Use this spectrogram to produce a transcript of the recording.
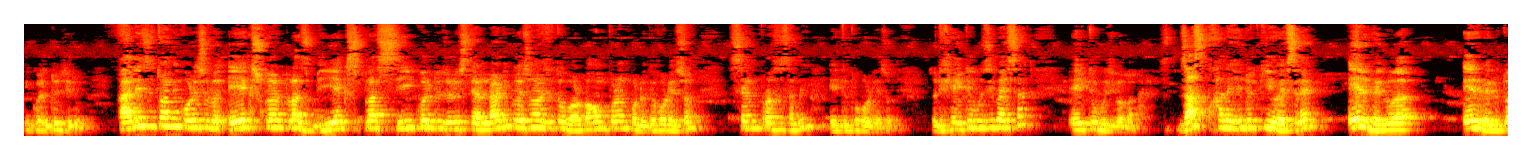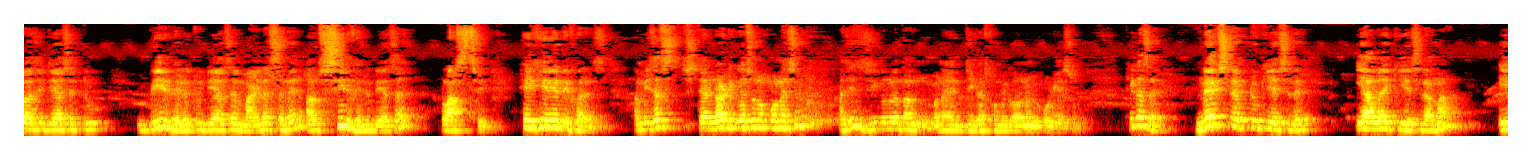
equal to zero' কালি যিটো আমি কৰিছিলো a x square plus b x plus c equal to zero' standard ইকুৱেশ্যনৰ যিটো বৰ্গ সম্পূৰণ পদ্ধতি কৰিছো ছেম প্ৰচেছ আমি এইটোতো কৰি আছো। যদি সেইটো বুজি পাইছা এইটো বুজি পাবা। জাষ্ট খালি সেইটো কি হৈছিলে এৰ ভেলু এৰ ভেলুটো আজি দিয়া আছে টু বিৰ ভেলুটো দিয়া আছে মাইনাছ ছেভেন আৰু চিৰ ভেলু দিয়া আছে প্লাছ থ্ৰী সেইখিনিয়ে ডিফাৰেঞ্চ আমি জাষ্ট ষ্টেণ্ডাৰ্ড ইকুৱেশ্যনত বনাইছিলো আজি যিকোনো এটা মানে দ্বিঘাত সমীকৰণ আমি কৰি আছো। ঠিক আছে? নেক্সট ষ্টেপটো কি আছিলে? ইয়ালৈ কি আছিলে আমাৰ? A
